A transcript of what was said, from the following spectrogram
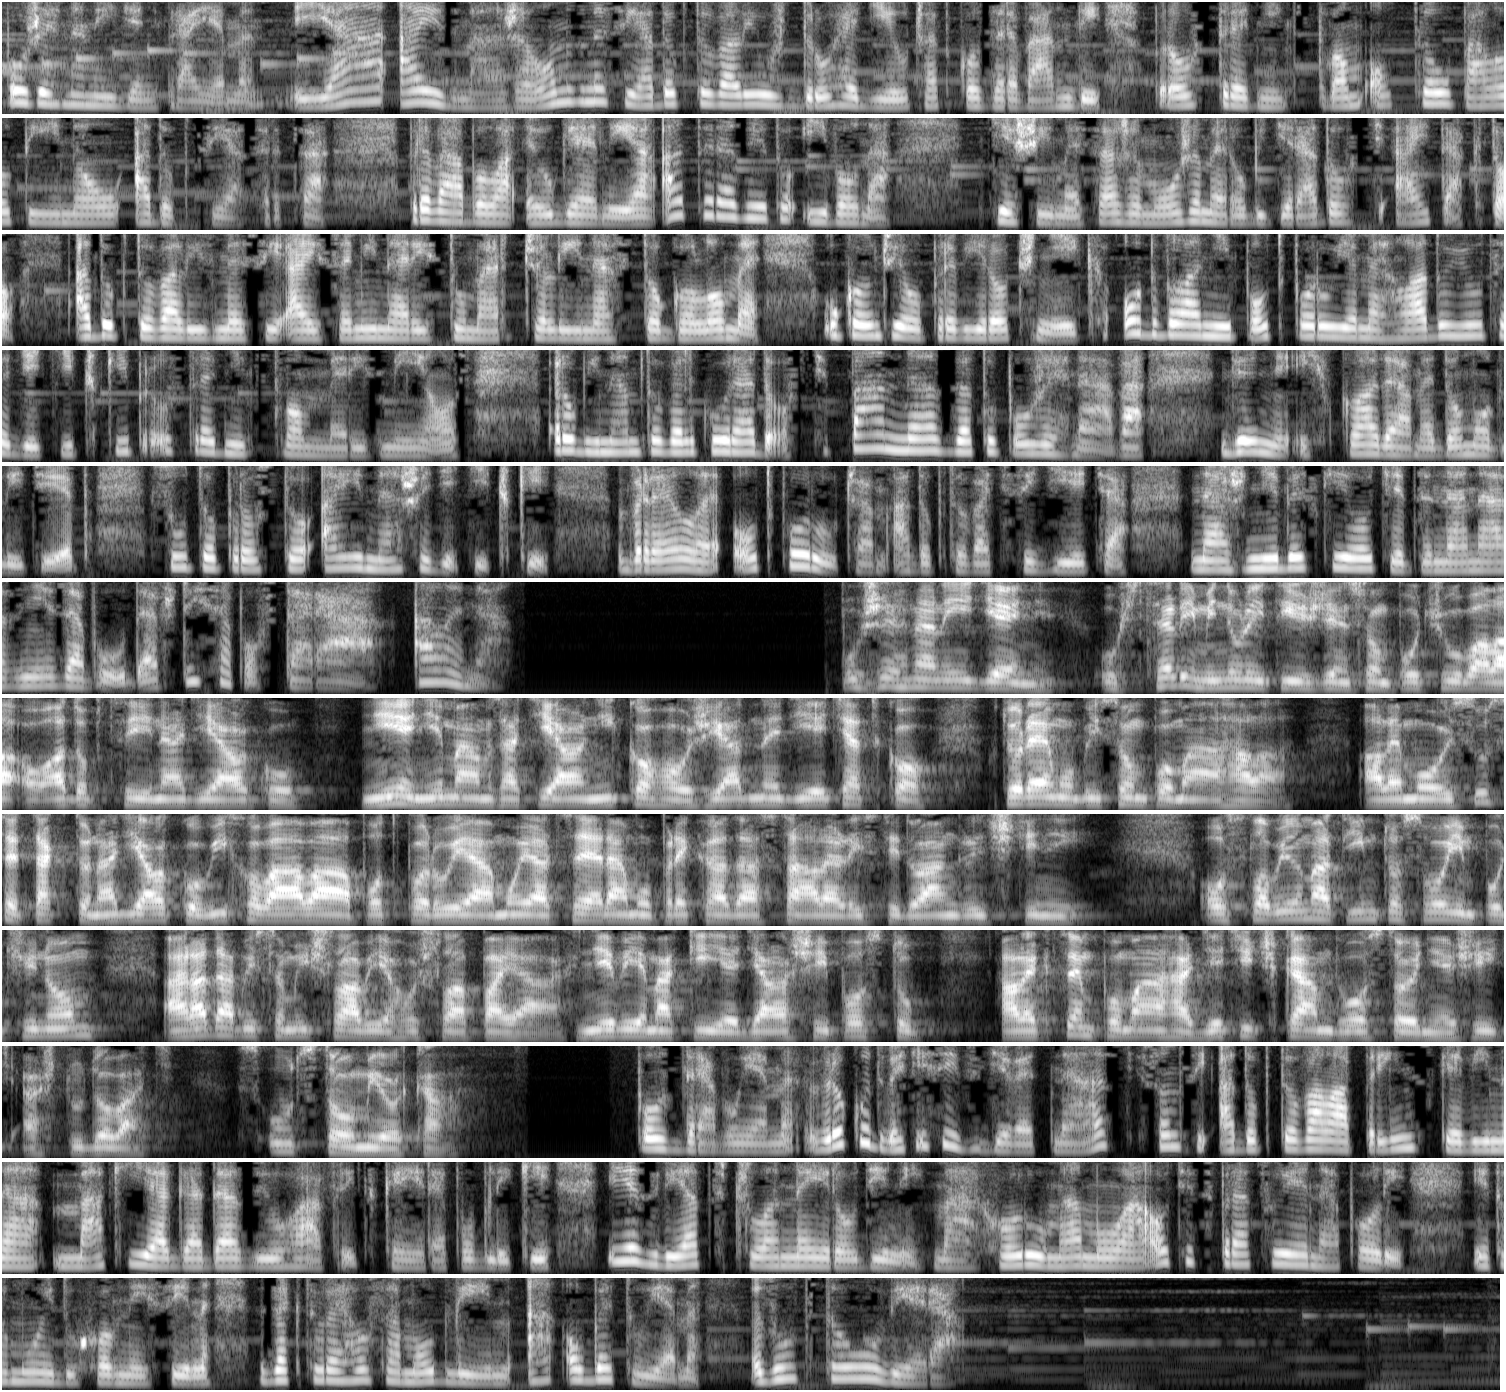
Požehnaný deň prajem. Ja aj s manželom sme si adoptovali už druhé dievčatko z Rwandy prostredníctvom otcov Palotínov Adopcia srdca. Prvá bola Eugénia a teraz je to Ivona. Tešíme sa, že môžeme robiť radosť aj takto. Adoptovali sme si aj seminaristu Marčelína Stogolome. Ukončil prvý ročník. Od vlani podporujeme hľadujúce detičky prostredníctvom Mary's Meals. Robí nám to veľkú radosť. Pán nás za to požehnáva. Denne ich vkladáme do modlitieb. Sú to prosto aj naše detičky. Vrele odporúčam adoptovať si dieťa. Náš nebeský otec na nás nezabúda, vždy sa postará. Alena. Požehnaný deň. Už celý minulý týždeň som počúvala o adopcii na diálku. Nie, nemám zatiaľ nikoho, žiadne dieťatko, ktorému by som pomáhala. Ale môj sused takto na diálku vychováva a podporuje a moja dcéra mu prekladá stále listy do angličtiny. Oslovil ma týmto svojim počinom a rada by som išla v jeho šlapajách. Neviem, aký je ďalší postup, ale chcem pomáhať detičkám dôstojne žiť a študovať. S úctou Milka. Pozdravujem. V roku 2019 som si adoptovala princ Kevina Makiagada z Juhoafrickej republiky. Je z viac člennej rodiny, má chorú mamu a otec pracuje na poli. Je to môj duchovný syn, za ktorého sa modlím a obetujem. Z úctou viera.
